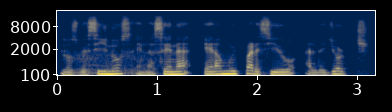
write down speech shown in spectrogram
los vecinos en la cena era muy parecido al de George.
